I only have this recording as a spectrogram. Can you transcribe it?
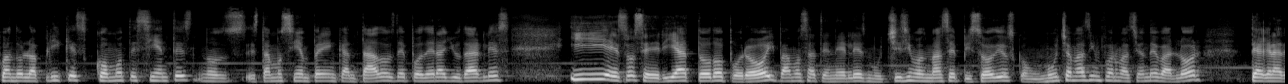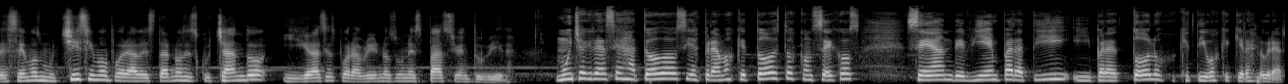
cuando lo apliques cómo te sientes. Nos estamos siempre encantados de poder ayudarles. Y eso sería todo por hoy. Vamos a tenerles muchísimos más episodios con mucha más información de valor. Te agradecemos muchísimo por estarnos escuchando y gracias por abrirnos un espacio en tu vida. Muchas gracias a todos y esperamos que todos estos consejos sean de bien para ti y para todos los objetivos que quieras lograr.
